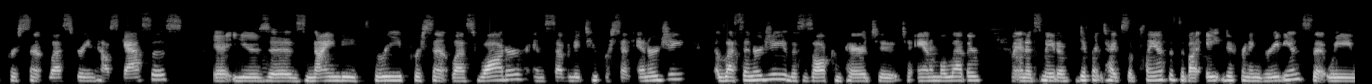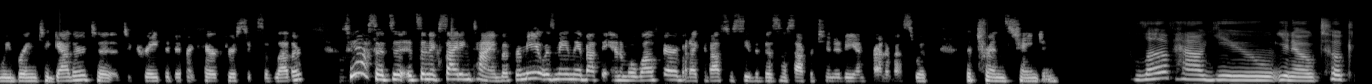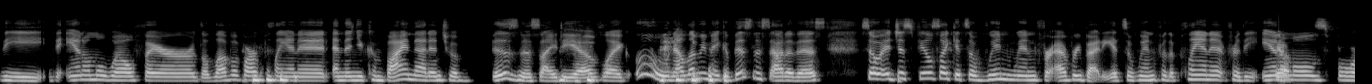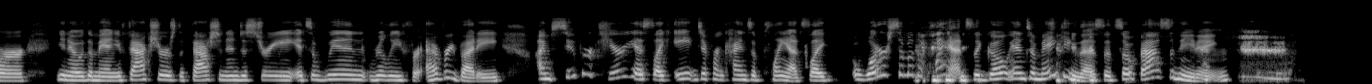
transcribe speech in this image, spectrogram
less greenhouse gases. It uses 93% less water and 72% energy, less energy. This is all compared to, to animal leather and it's made of different types of plants. It's about eight different ingredients that we we bring together to to create the different characteristics of leather. So yeah, so it's a, it's an exciting time. But for me, it was mainly about the animal welfare, but I could also see the business opportunity in front of us with the trends changing love how you you know took the the animal welfare the love of our planet and then you combine that into a business idea of like oh now let me make a business out of this. So it just feels like it's a win-win for everybody. It's a win for the planet for the animals yep. for you know the manufacturers the fashion industry. It's a win really for everybody. I'm super curious like eight different kinds of plants. Like what are some of the plants that go into making this? It's so fascinating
